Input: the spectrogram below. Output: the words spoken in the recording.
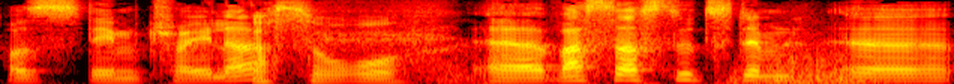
aus dem Trailer. Ach so. Äh, was sagst du zu dem äh,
